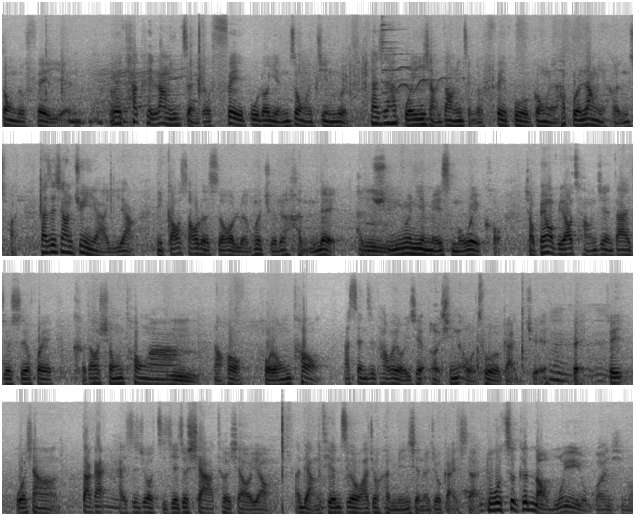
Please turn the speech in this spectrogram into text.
动的肺炎，因为它可以让你整个肺部都严重的浸润，但是它不会影响到你整个肺部的功能，它不会让你很喘。但是像俊雅一样，你高烧的时候人会觉得很累、很虚，因为你也没什么胃口。小朋友比较常见，大概就是会咳到胸痛啊，然后喉咙痛。那甚至他会有一些恶心呕吐的感觉，嗯，对，所以我想大概还是就直接就下特效药，那两天之后他就很明显的就改善。不过这跟脑膜炎有关系吗？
